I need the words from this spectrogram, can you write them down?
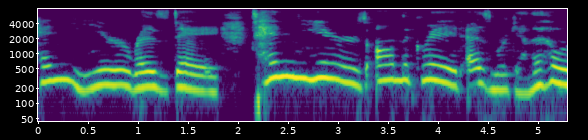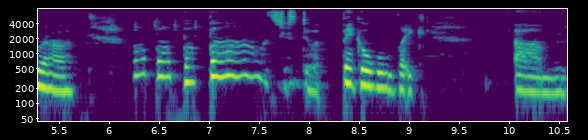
10 year res day. 10 years on the grid as Morgana Hilra. Ba, ba, ba, ba. Let's just do a big old, like, um,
